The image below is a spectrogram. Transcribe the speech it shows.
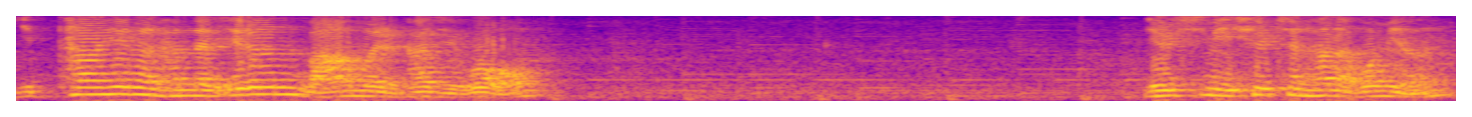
이타행을 한다는 이런 마음을 가지고 열심히 실천하다 보면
